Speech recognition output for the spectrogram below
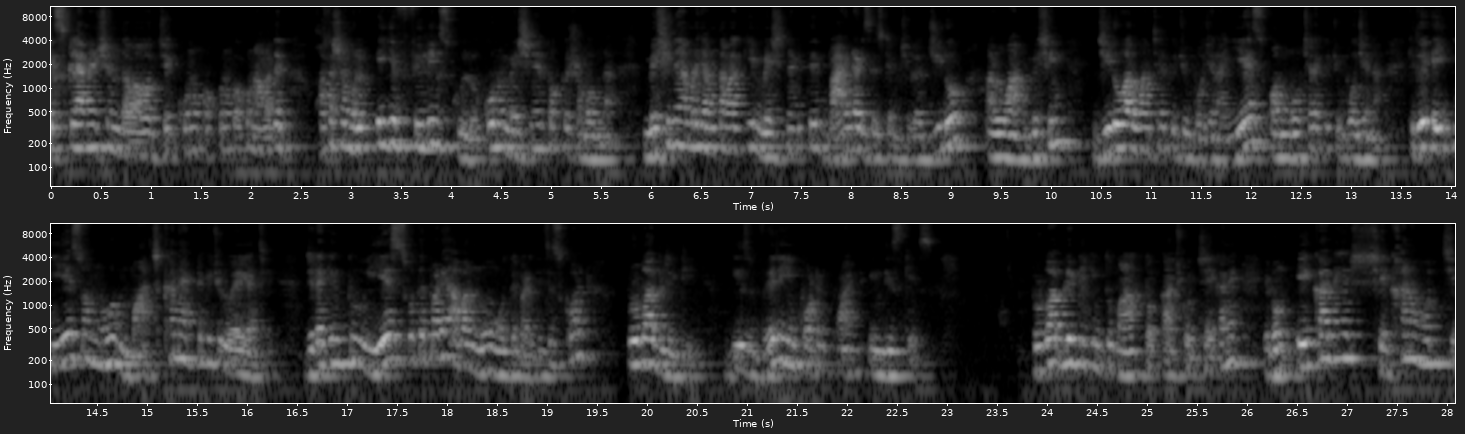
এক্সক্লামেশন দেওয়া হচ্ছে, কোনো কখনো কখনো আমাদের হতাশামূলক। এই যে ফিলিংসগুলো কোনো মেশিনের পক্ষে সম্ভব না। মেশিনে আমরা জানতাম আর কি মেশিনারিতে বাইনারি সিস্টেম ছিল জিরো আর ওয়ান মেশিন জিরো আর ওয়ান ছাড়া কিছু বোঝে না। ইয়েস অর নো ছাড়া কিছু বোঝে না। কিন্তু এই ইয়েস অর নোর মাঝখানে একটা কিছু রয়ে গেছে, যেটা কিন্তু ইয়েস হতে পারে, আবার নো হতে পারে। This is called probability is very important point in this case probability কিন্তু মারাত্মক কাজ করছে এখানে এবং এখানে শেখানো হচ্ছে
